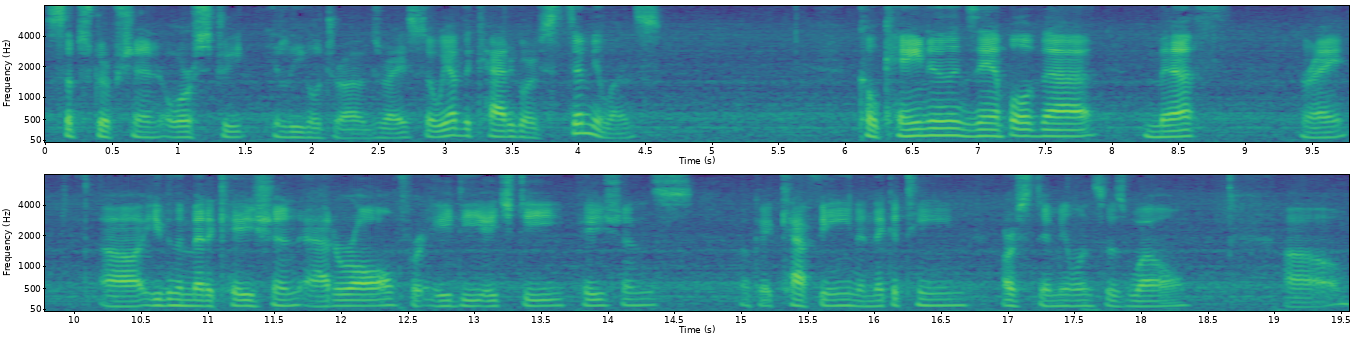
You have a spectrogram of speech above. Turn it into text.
subscription or street illegal drugs, right? So we have the category of stimulants. Cocaine is an example of that, meth, right? Uh, even the medication Adderall for ADHD patients. Okay, caffeine and nicotine are stimulants as well. Um,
